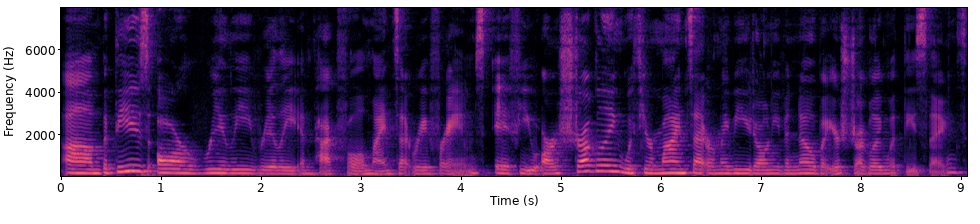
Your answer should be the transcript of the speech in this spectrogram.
Um, but these are really, really impactful mindset reframes. If you are struggling with your mindset, or maybe you don't even know, but you're struggling with these things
